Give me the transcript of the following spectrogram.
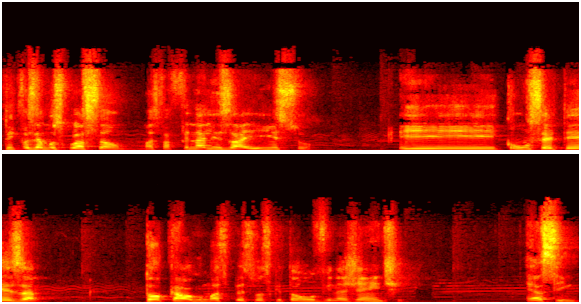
tem que fazer a musculação. Mas para finalizar isso, e com certeza tocar algumas pessoas que estão ouvindo a gente, é assim:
